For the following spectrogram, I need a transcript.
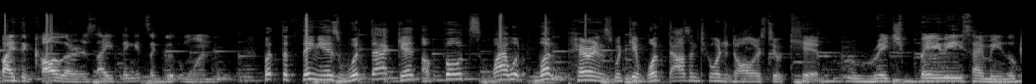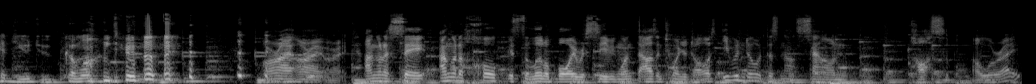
by the colors. I think it's a good one. But the thing is, would that get upvotes? Why would what parents would give one thousand two hundred dollars to a kid? Rich babies. I mean, look at YouTube. Come on, dude. All right, all right, all right. I'm gonna say I'm gonna hope it's the little boy receiving one thousand two hundred dollars, even though it does not sound possible. All right.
